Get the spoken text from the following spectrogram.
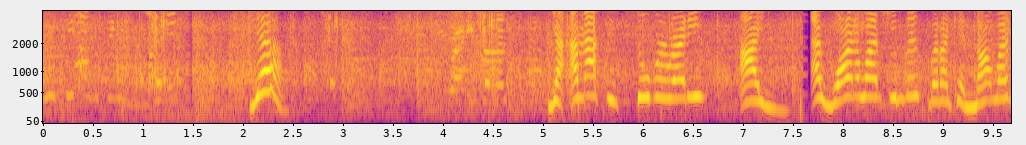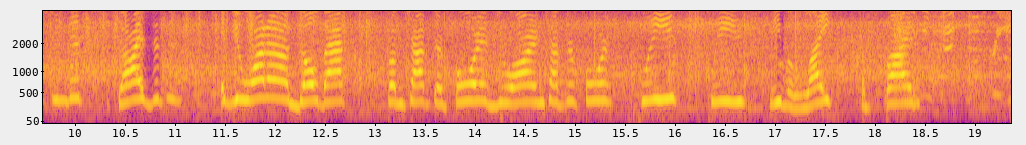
you see how the thing is blinking? Yeah. You ready for this? Yeah, I'm actually super ready. I I want to live stream this, but I cannot live stream this. Guys, this is if you want to go back from chapter 4, if you are in chapter 4, please, please leave a like, subscribe. Give me chapter three.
